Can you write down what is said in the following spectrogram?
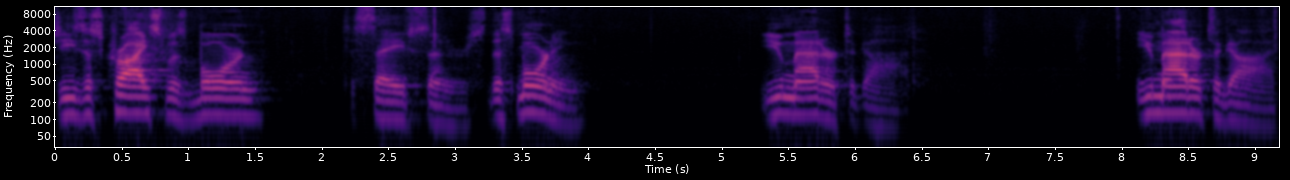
Jesus Christ was born to save sinners. This morning, you matter to God. You matter to God.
